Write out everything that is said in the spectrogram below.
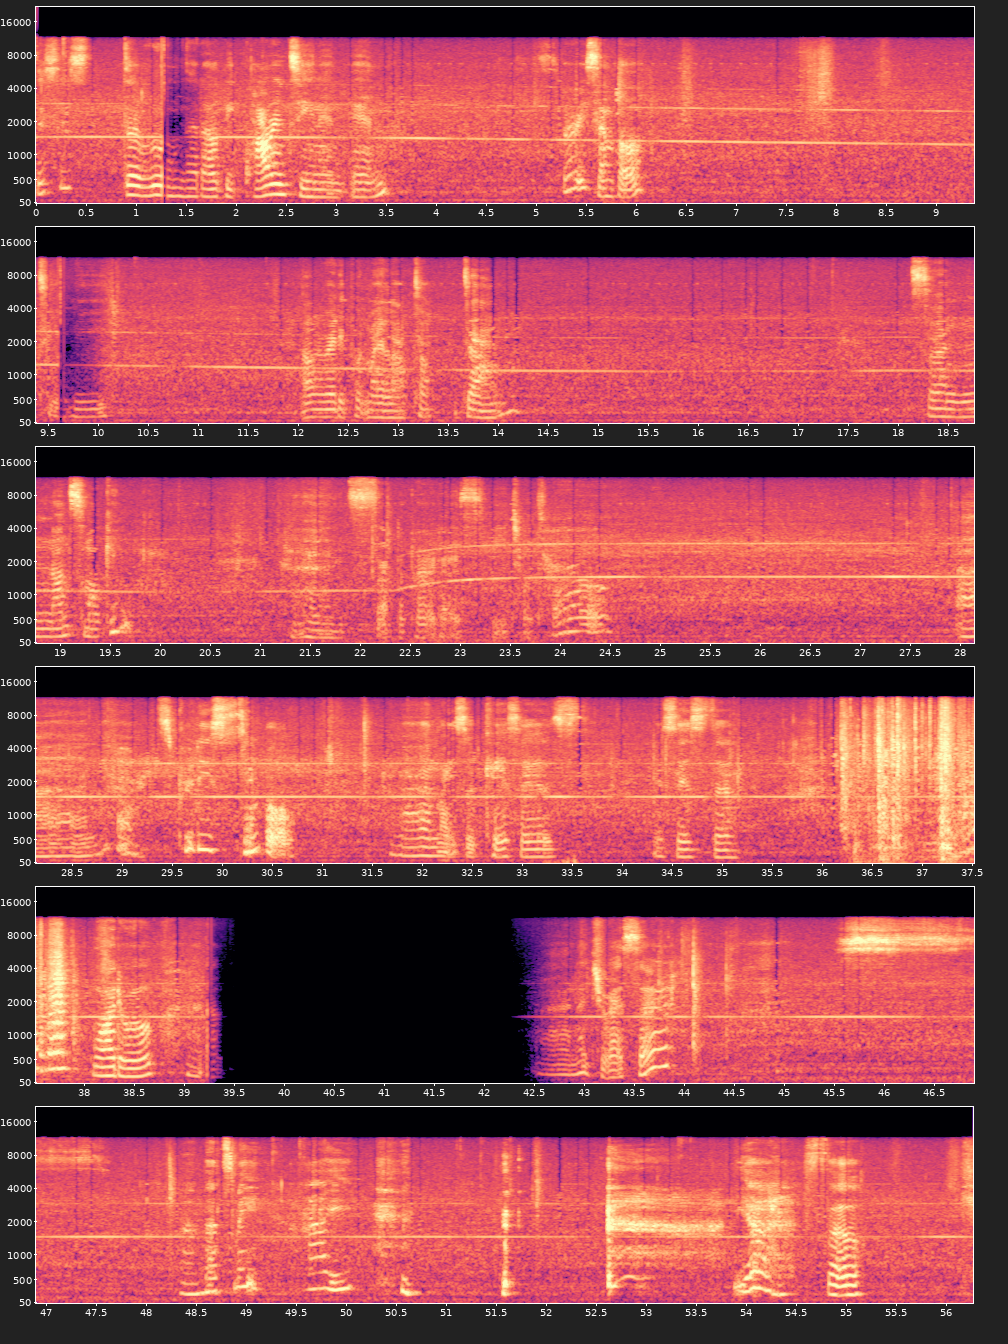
this is the room that I'll be quarantining in. It's very simple. TV. I already put my laptop down. So non-smoking. And it's at the Paradise Beach Hotel. And yeah it's pretty simple. And my suitcases. This is the wardrobe. And a dresser. And that's me. Hi. Yeah so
